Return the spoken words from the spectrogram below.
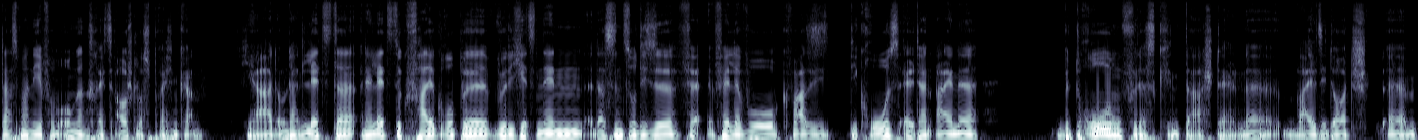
dass man hier vom Umgangsrechtsausschluss sprechen kann. Ja, und ein letzter, eine letzte Fallgruppe würde ich jetzt nennen, das sind so diese Fälle, wo quasi die Großeltern eine Bedrohung für das Kind darstellen, ne? weil sie dort ähm,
